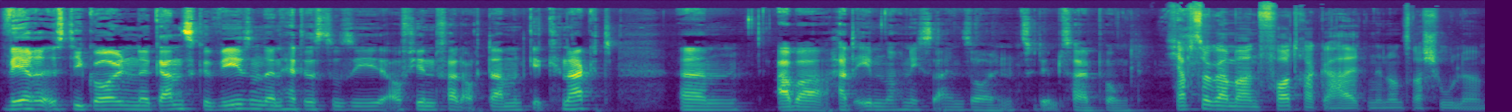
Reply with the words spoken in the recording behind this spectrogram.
wäre es die goldene Gans gewesen, dann hättest du sie auf jeden Fall auch damit geknackt, ähm, aber hat eben noch nicht sein sollen zu dem Zeitpunkt. Ich habe sogar mal einen Vortrag gehalten in unserer Schule.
